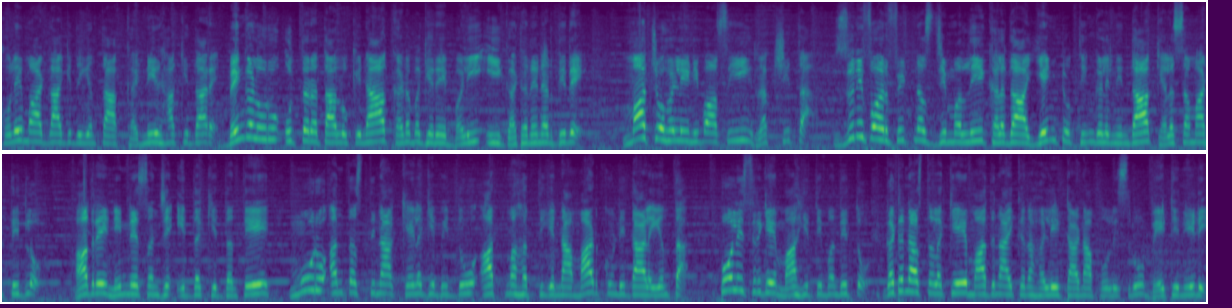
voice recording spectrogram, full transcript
ಕೊಲೆ ಮಾಡಲಾಗಿದೆ ಅಂತ ಕಣ್ಣೀರ್ ಹಾಕಿದ್ದಾರೆ. ಬೆಂಗಳೂರು ಉತ್ತರ ತಾಲೂಕಿನ ಕಡಬಗೆರೆ ಬಳಿ ಈ ಘಟನೆ ನಡೆದಿದೆ. ಮಾಚೋಹಳ್ಳಿ ನಿವಾಸಿ ರಕ್ಷಿತಾ. ಜುನಿಫರ್ ಫಿಟ್ನೆಸ್ ಜಿಮ್ ಅಲ್ಲಿ ಕಳೆದ ಎಂಟು ತಿಂಗಳಿನಿಂದ ಕೆಲಸ ಮಾಡ್ತಿದ್ಲು. ಆದ್ರೆ ನಿನ್ನೆ ಸಂಜೆ ಇದ್ದಕ್ಕಿದ್ದಂತೆ ಮೂರು ಅಂತಸ್ತಿನ ಕೆಳಗೆ ಬಿದ್ದು ಆತ್ಮಹತ್ಯೆಯನ್ನ ಮಾಡಿಕೊಂಡಿದ್ದಾಳೆ ಅಂತ ಪೊಲೀಸರಿಗೆ ಮಾಹಿತಿ ಬಂದಿತ್ತು. ಘಟನಾ ಸ್ಥಳಕ್ಕೆ ಮಾದನಾಯಕನಹಳ್ಳಿ ಠಾಣಾ ಪೊಲೀಸರು ಭೇಟಿ ನೀಡಿ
